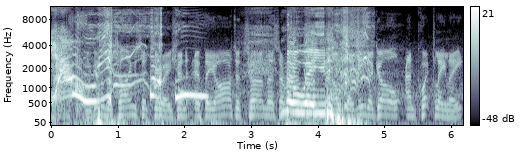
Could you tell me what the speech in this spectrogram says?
Well, given the time situation, if they are to turn this around No way you themselves, they need a goal and quickly, Lee.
